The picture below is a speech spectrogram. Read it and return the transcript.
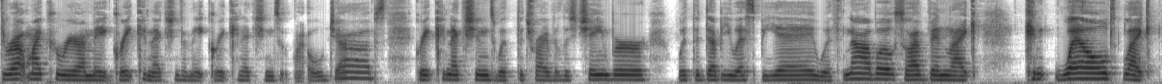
throughout my career, I made great connections. I made great connections with my old jobs, great connections with the Tri Village Chamber, with the WSBA, with NAWBO. So I've been like, con- weld, like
